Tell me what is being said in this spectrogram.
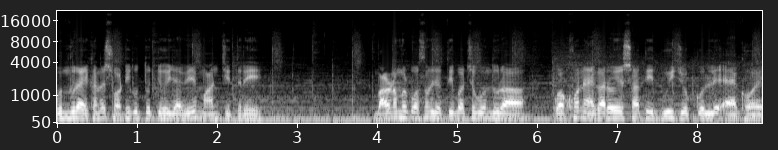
বন্ধুরা, এখানে সঠিক উত্তরটি হয়ে যাবে মানচিত্রে। বারো নম্বর প্রশ্নটি দেখতেই পাচ্ছ বন্ধুরা কখন এগারো এর সাথে দুই যোগ করলে এক হয়?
